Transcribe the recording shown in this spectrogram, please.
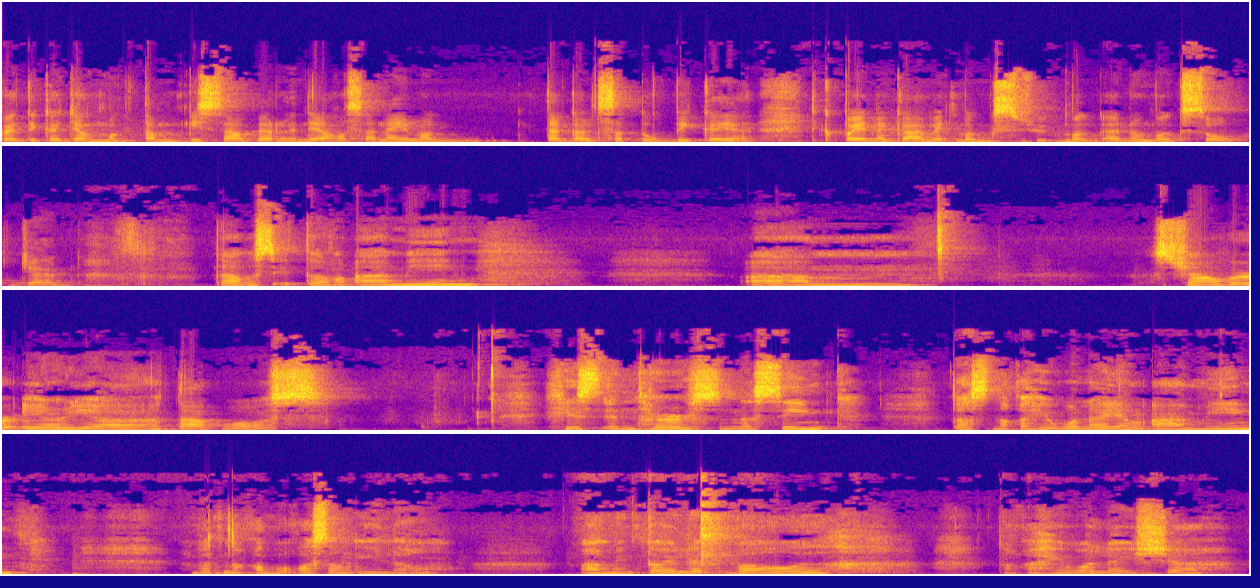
pwede ka diyang magtampisaw pero hindi ako sanay magtagal sa tubig kaya hindi ko pa yung nagamit mag, mag, ano, mag-soak dyan. Tapos ito ang aming um, shower area. Tapos his and hers na sink. Tapos nakahiwalay ang aming ba't nakabukas ang ilaw? Aming toilet bowl nakahiwalay siya.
